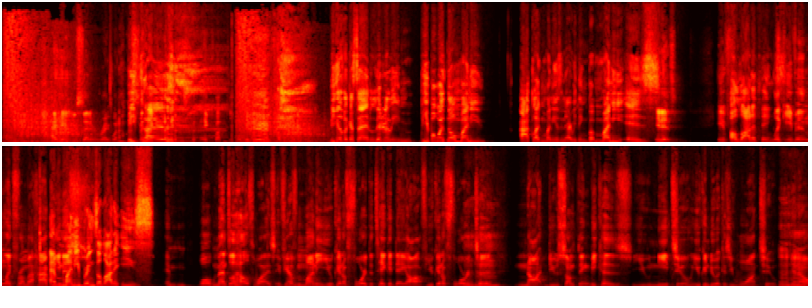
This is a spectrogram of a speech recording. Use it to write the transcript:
I hate you said it right when I was Because- saying, fuck you. Because like I said, literally people with no money act like money isn't everything, but money is it is. If a lot of things. like even like from a happiness and money brings a lot of ease. and well mental health wise if you have money you can afford to take a day off you can afford Mm-hmm. to not do something because you need to you can do it because you want to Mm-hmm. you know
